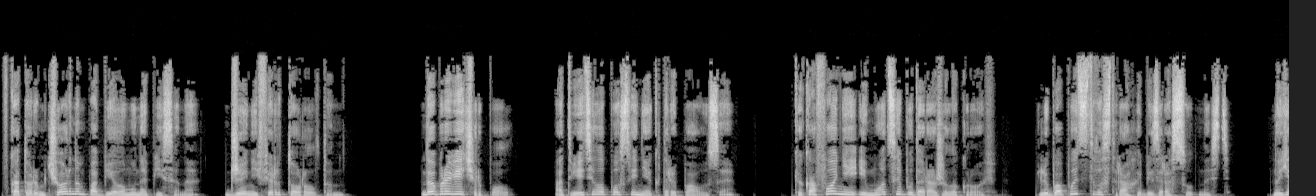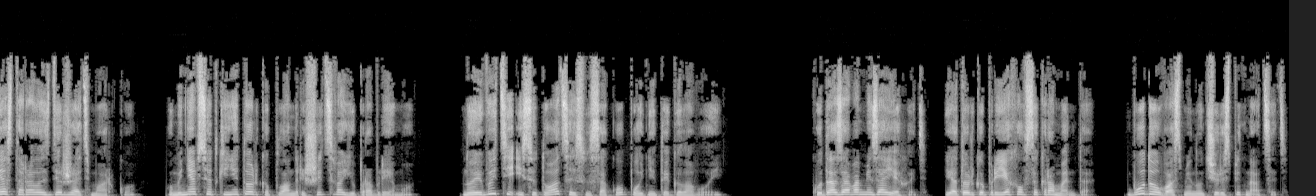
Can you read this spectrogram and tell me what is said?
в котором черным по белому написано «Дженнифер Торлтон». «Добрый вечер, Пол», — ответила после некоторой паузы. Какофония эмоций будоражила кровь. Любопытство, страх и безрассудность. Но я старалась держать марку, у меня все-таки не только план решить свою проблему, но и выйти из ситуации с высоко поднятой головой. «Куда за вами заехать? Я только приехал в Сакраменто. Буду у вас минут через пятнадцать».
